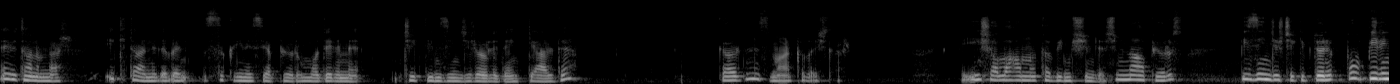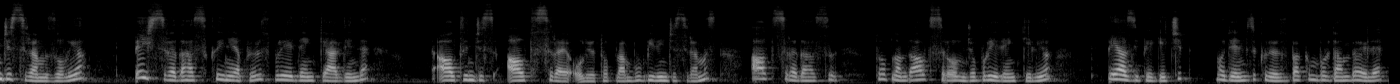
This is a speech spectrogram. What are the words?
Evet hanımlar. iki tane de ben sık iğnesi yapıyorum. Modelimi çektiğim zincir öyle denk geldi. Gördünüz mü arkadaşlar? İnşallah anlatabilmişimdir. Şimdi ne yapıyoruz? Bir zincir çekip dönüp bu birinci sıramız oluyor. 5 sıra daha sık iğne yapıyoruz. Buraya denk geldiğinde 6. 6 sıra oluyor toplam. Bu birinci sıramız. 6 sıra daha toplamda 6 sıra olunca buraya denk geliyor. Beyaz ipe geçip modelimizi kırıyoruz. Bakın buradan böyle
